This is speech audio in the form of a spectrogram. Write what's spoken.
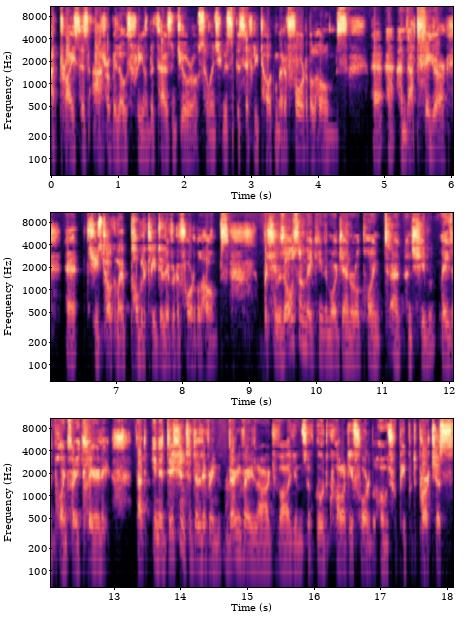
at prices at or below 300,000 euros. So when she was specifically talking about affordable homes uh, and that figure, uh, she's talking about publicly delivered affordable homes. But she was also making the more general point, and, and she made the point very clearly, that in addition to delivering very, very large volumes of good quality affordable homes for people to purchase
